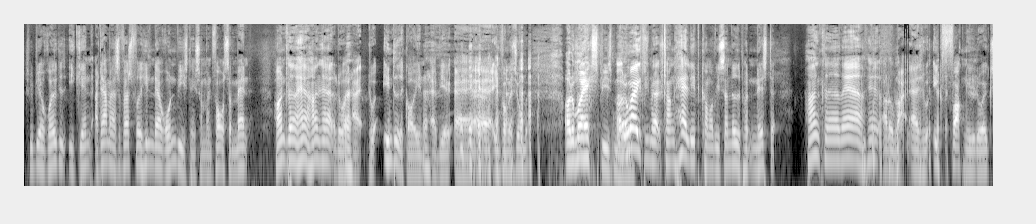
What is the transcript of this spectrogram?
Så vi bliver rykket igen, og der har man altså først fået hele den der rundvisning, som man får som mand. Håndklæder her, hånd her, og du, ja. du har intet går ind af, af, af information. Og du må ikke spise mad. Og du må ikke spise mad. Klokken halv et kommer vi så ned på den næste. Håndklæde der. her. Og du var altså, du er ikke fucking. Du har ikke,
